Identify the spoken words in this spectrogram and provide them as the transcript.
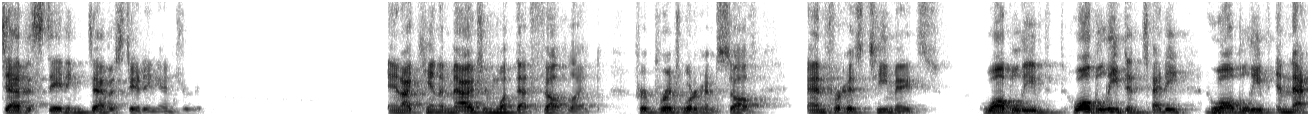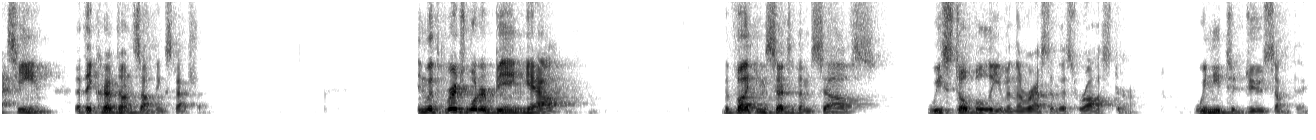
devastating, devastating injury. And I can't imagine what that felt like for Bridgewater himself and for his teammates who all believed who all believed in Teddy, who all believed in that team that they could have done something special. And with Bridgewater being out, the Vikings said to themselves, we still believe in the rest of this roster. We need to do something.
